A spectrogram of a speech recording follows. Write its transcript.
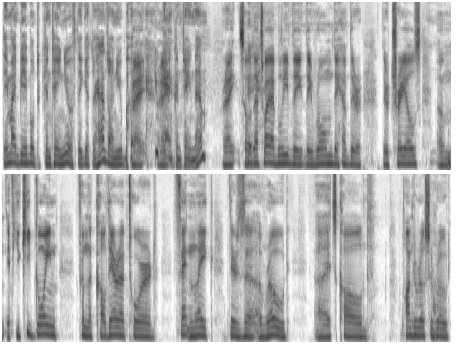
They might be able to contain you if they get their hands on you, but Right, you right. can't contain them. Right. So that's why I believe they they roam. They have their their trails. Um, if you keep going from the caldera toward Fenton Lake, there's a, a road. Uh, it's called Ponderosa oh. Road,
